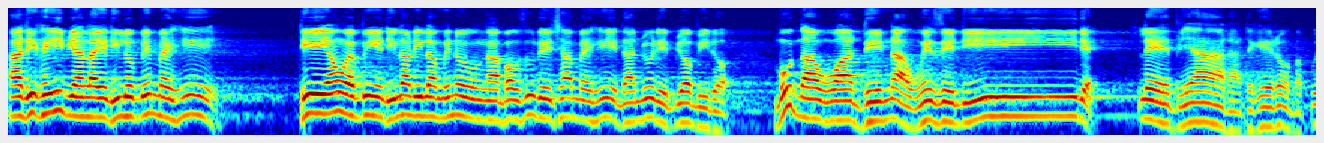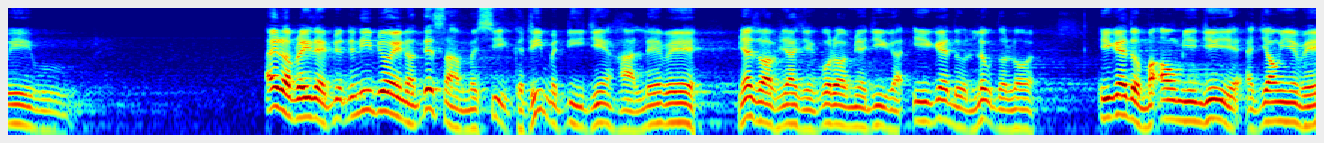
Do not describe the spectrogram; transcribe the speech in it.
ဟာဒီခကြီးပြန်လာရင်ဒီလိုပေးမယ်ဟေးဒီရောင်းဝယ်ပြီးရင်ဒီလောက်ဒီလောက်မင်းတို့ငါပေါ့စုတွေချမယ်ဟေးဒါမျိုးတွေပြောပြီးတော့မုတာဝါဒေနဝင်စေတီတဲ့လှည့်ပြားတာတကယ်တော့မပေးဘူးအဲ့တော့ပြိဿတနည်းပြောရင်တော့တစ္ဆာမရှိဂတိမတီခြင်းဟာလည်းပဲမြတ်စွာဘုရားရှင်ကိုတော်မြတ်ကြီးကဤကဲ့သို့လှုပ်တော်လော ဤကဲ့သို့မအောင်မြင်ခြင်းရဲ့အကြောင်းရင်းပဲ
